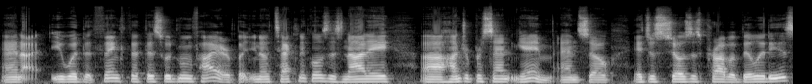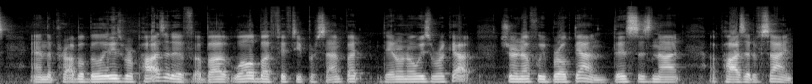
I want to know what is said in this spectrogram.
and I, you would think that this would move higher. But you know, technicals is not a uh, 100% game, and so it just shows us probabilities, and the probabilities were positive, above well above 50%, but they don't always work out. Sure enough, we broke down. This is not a positive sign.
